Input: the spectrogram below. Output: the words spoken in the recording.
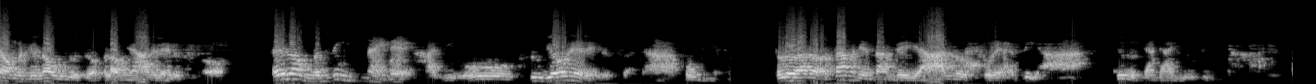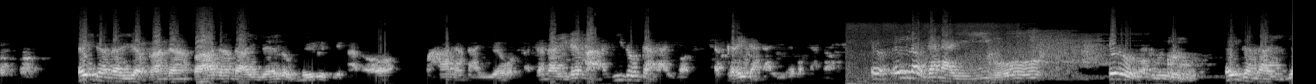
တောင်မတင်တော့ဘူးလို့ဆိုတော့ဘယ်လောက်များတယ်လဲလို့ဆိုတော့အဲ့တော့မသိနိုင်တဲ့ခါကြီးကိုသူပြောနေတယ်လို့ဆိုတာပုံမြင် ဘယ်လိုလဲတော့အတမတင်တန်တရားလို့ဆိုတဲ့အသိဟာကျွတ်တို့တန်တာကြီးကိုသိအဲ့တန်တာကြီးကဗန္ဒန်ဘာတန်တာကြီးလဲလို့မေးလို့ပြင်တာတော့မဟာတန်တာကြီးပဲပေါ့တန်တာကြီးထဲမှာအကြီးဆုံးတန်တာကြီးပေါ့အဂရိတန်တာကြီးပဲပေါ့နော်အဲ့အဲ့လောက်တန်တာကြီးကိုကျွတ်တို့အဲ့တန်တာကြီးက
